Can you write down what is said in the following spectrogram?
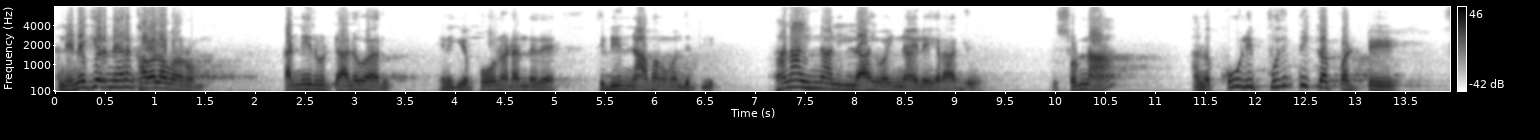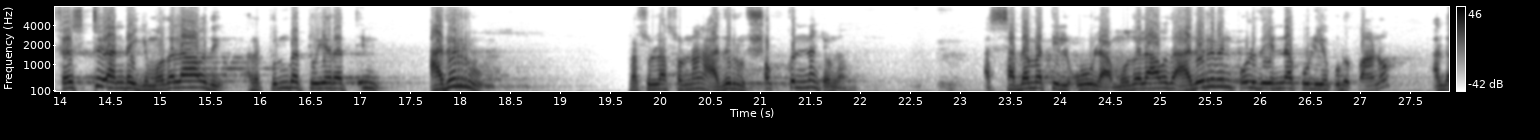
நினைக்கிற நேரம் கவலை வரும். கண்ணீர் விட்டு அழுவாரு. எனக்கு எப்போ நடந்தது? திடீர்னு ஞாபகம் வந்துட்டு ஆனா இன்னால் இல்லாஹி இன்னா இலை ராஜு சொன்னா அந்த கூலி புதுப்பிக்கப்பட்டு ஃபர்ஸ்ட் அன்றைக்கு முதலாவது அந்த துன்ப துயரத்தின் அதிர்வு ரசுல்லா சொன்னாங்க அதிர்வு ஷொக்குன்னு தான் சொன்னாங்க சதமத்தில் ஊலா முதலாவது அதிர்வின் பொழுது என்ன கூலியை கொடுப்பானோ அந்த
